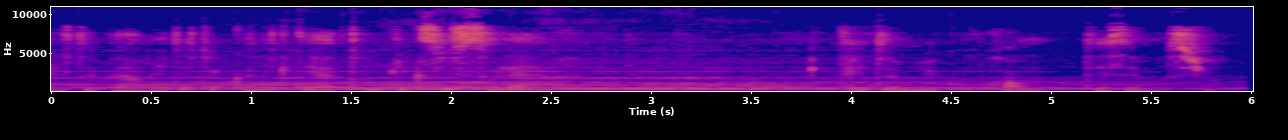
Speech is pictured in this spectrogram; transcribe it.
Elle te permet de te connecter à ton plexus solaire et de mieux comprendre tes émotions.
